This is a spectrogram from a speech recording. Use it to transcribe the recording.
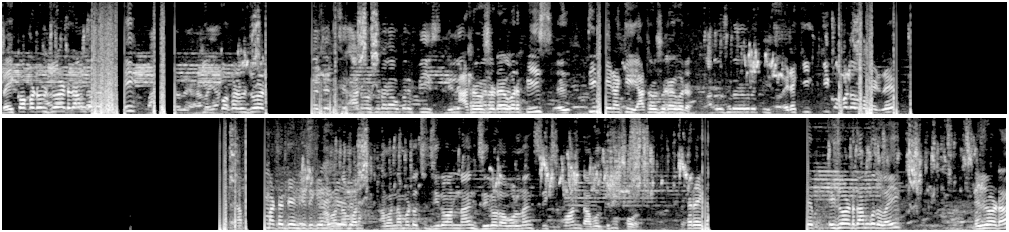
ভাই ককাটল জোড়াটা দাম কত? ককাটল জোড়া আঠারোশো টাকা উপরে পিস আঠারোশো টাকা করে পিস তিনটে নাকি? আঠারোশো টাকা করে? আঠারোশো টাকা করে পিস এটা কি কি ককাটল বলে রে? নাম্বারটা দেন যদি আমার নাম্বার আমার নাম্বারটা হচ্ছে zero one nine zero double nine six one double three four. Sir এই জোড়াটার দাম কত ভাই? এই জোড়াটা?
